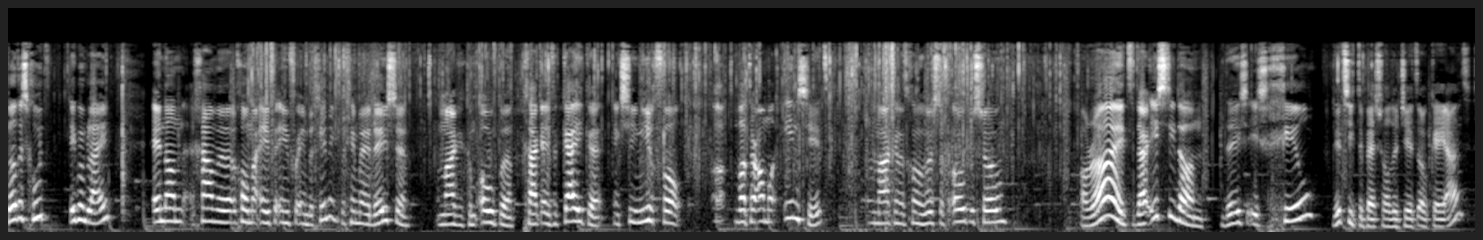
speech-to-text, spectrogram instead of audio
Dat is goed. Ik ben blij. En dan gaan we gewoon maar even één voor één beginnen. Ik begin met deze. Dan maak ik hem open. Ga ik even kijken. Ik zie in ieder geval wat er allemaal in zit. We maken het gewoon rustig open zo. Alright, daar is hij dan. Deze is geel. Dit ziet er best wel legit oké uit.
